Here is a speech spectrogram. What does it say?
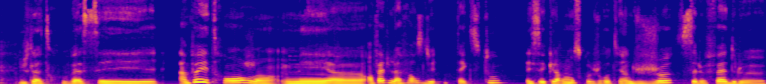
je la trouve assez. un peu étrange, hein, mais euh, en fait, la force Takes Two, Et c'est clairement ce que je retiens du jeu, c'est le fait de le,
